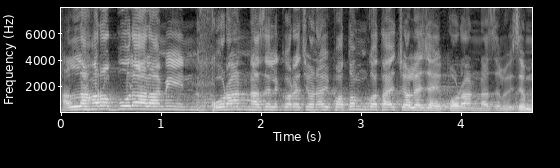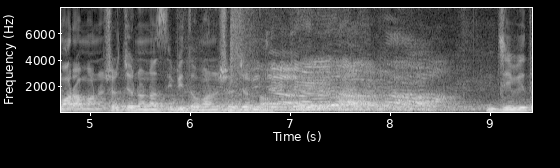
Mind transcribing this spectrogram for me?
আল্লাহ রব্বুল আলমিন কোরআন নাজেল করেছেন। ওই প্রথম কথায় চলে যায়, কোরআন নাজেল হয়েছে মরা মানুষের জন্য না জীবিত মানুষের জন্য। জীবিত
